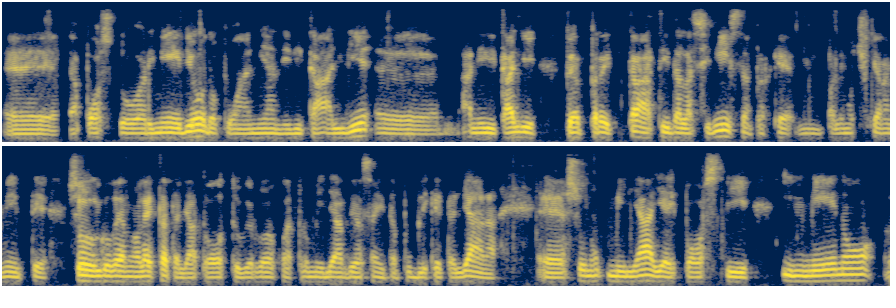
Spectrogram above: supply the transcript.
eh, ha posto rimedio dopo anni e anni di tagli, eh, anni di tagli perpetrati dalla sinistra, perché parliamoci chiaramente, solo il governo Letta ha tagliato 8,4 miliardi alla sanità pubblica italiana, eh, sono migliaia i posti in meno eh,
